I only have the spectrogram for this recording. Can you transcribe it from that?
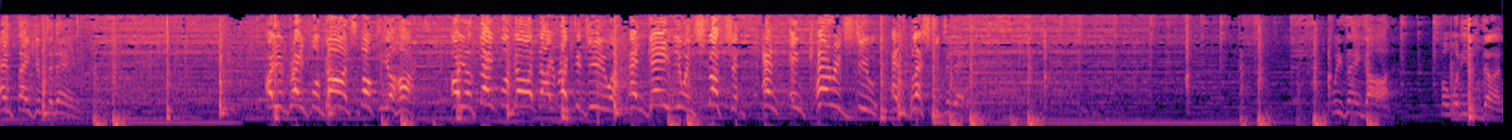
and thank Him today. Are you grateful God spoke to your heart? Are you thankful God directed you and gave you instruction and encouraged you and blessed you today. We thank God for what He has done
